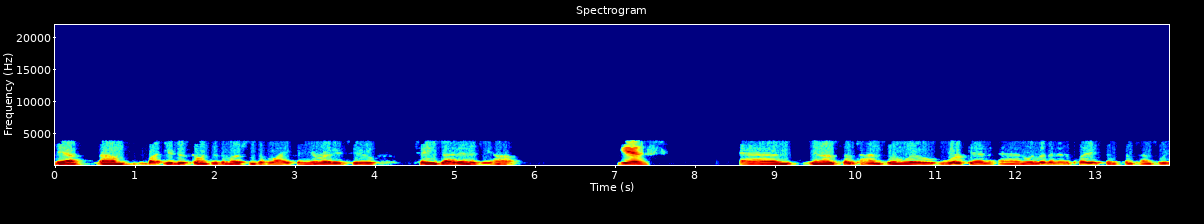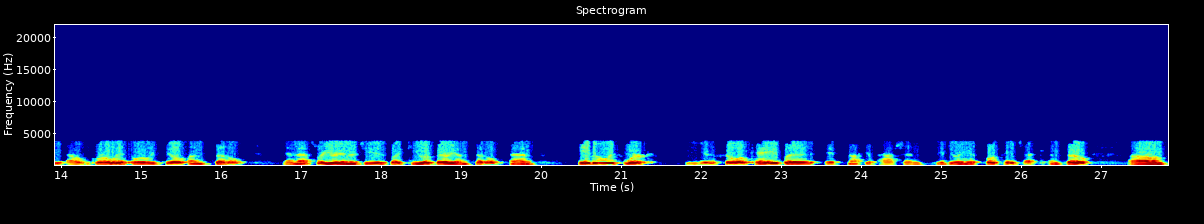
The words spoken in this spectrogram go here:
Yeah, um, but you're just going through the motions of life, and you're ready to change that energy, huh? Yes. And you know, sometimes when we're working and we're living in a place, and sometimes we outgrow it or we feel unsettled, and that's where your energy is. Like you are very unsettled, and even with work, you feel okay, but it's not your passion. You're doing it for a paycheck, and so um,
